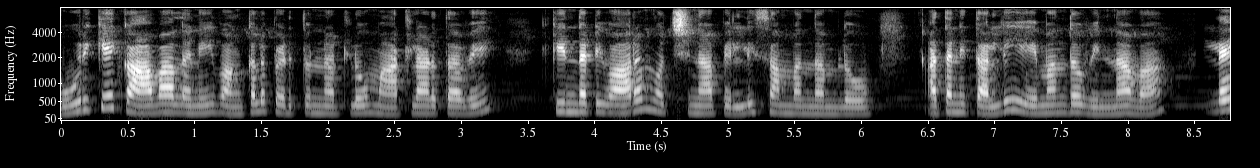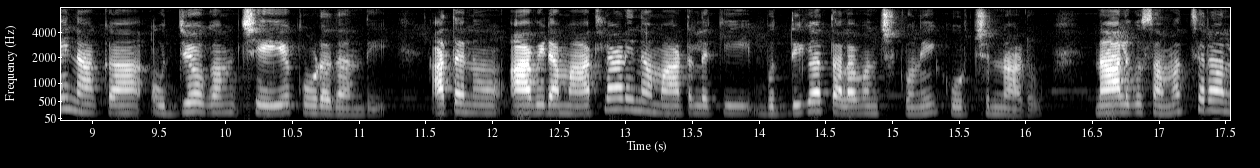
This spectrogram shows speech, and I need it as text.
ఊరికే కావాలని వంకలు పెడుతున్నట్లు మాట్లాడతావే? కిందటి వారం వచ్చిన పెళ్ళి సంబంధంలో అతని తల్లి ఏమందో విన్నావా? పెళ్ళైనాక ఉద్యోగం చేయకూడదంది. అతను ఆవిడ మాట్లాడిన మాటలకి బుద్ధిగా తల వంచుకొని కూర్చున్నాడు. నాలుగు సంవత్సరాల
